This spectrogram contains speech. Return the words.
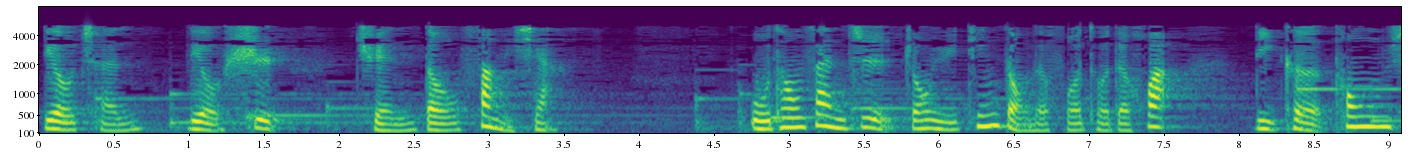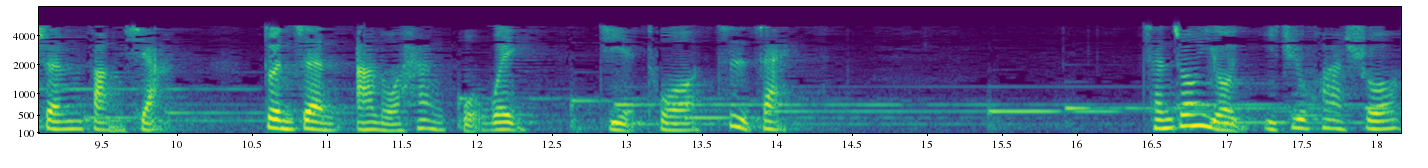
六尘、六识全都放下。五通梵志终于听懂了佛陀的话，立刻通身放下，顿证阿罗汉果位，解脱自在。禅中有一句话说：“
